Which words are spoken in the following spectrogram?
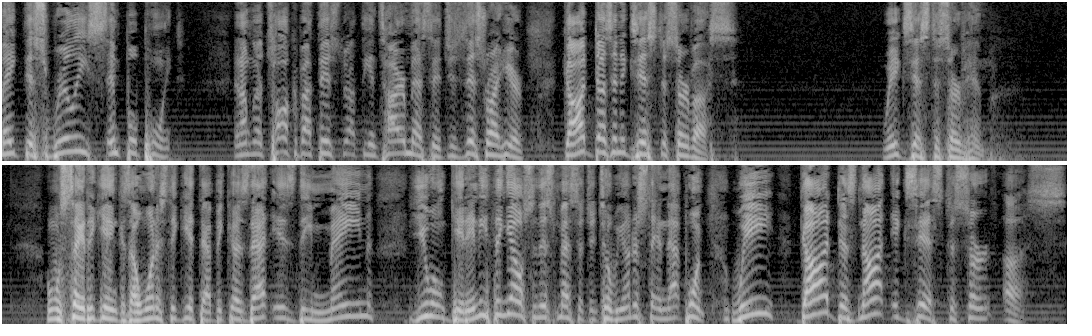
make this really simple point, and I'm going to talk about this throughout the entire message. Is this right here? God doesn't exist to serve us. We exist to serve Him. I'm going to say it again because I want us to get that because that is the main. You won't get anything else in this message until we understand that point. We, God does not exist to serve us,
